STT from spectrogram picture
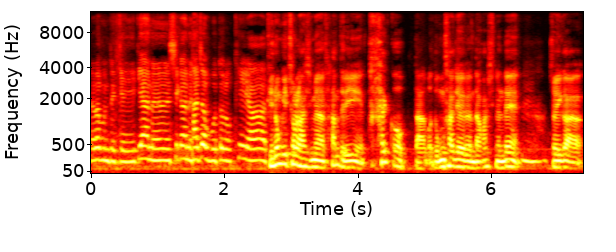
여러분들께 얘기하는 시간을 가져보도록 해요. 귀농귀촌을 하시면 사람들이 할 거 없다, 뭐 농사 지어야 된다고 하시는데 음. 저희가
